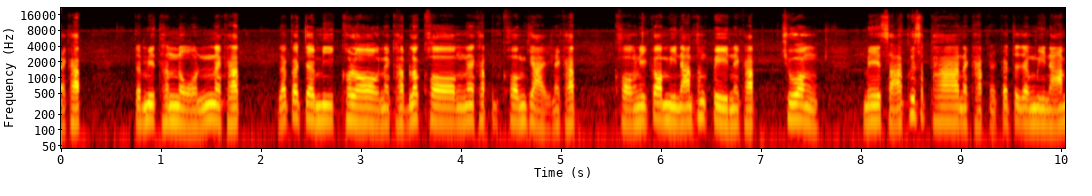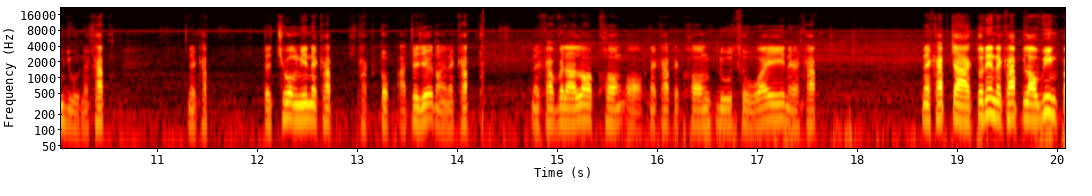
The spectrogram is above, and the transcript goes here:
นะครับ จะมีถนนนะครับ แล้วก็จะมีคลองนะครับ แล้วคลองนะครับเป็นคลองใหญ่นะครับคลองนี้ก็มีน้ำทั้งปีนะครับ ช่วง เมษาพฤษภานะครับเนี่ยก็จะยังมีน้ำอยู่นะครับนะครับ แต่ช่วงนี้นะครับผักตบอาจจะเยอะหน่อยนะครับนะครับเวลาลอกคลองออกนะครับแต่คลองดูสวยนะครับนะครับจากตัวนี้นะครับเราวิ่งไป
